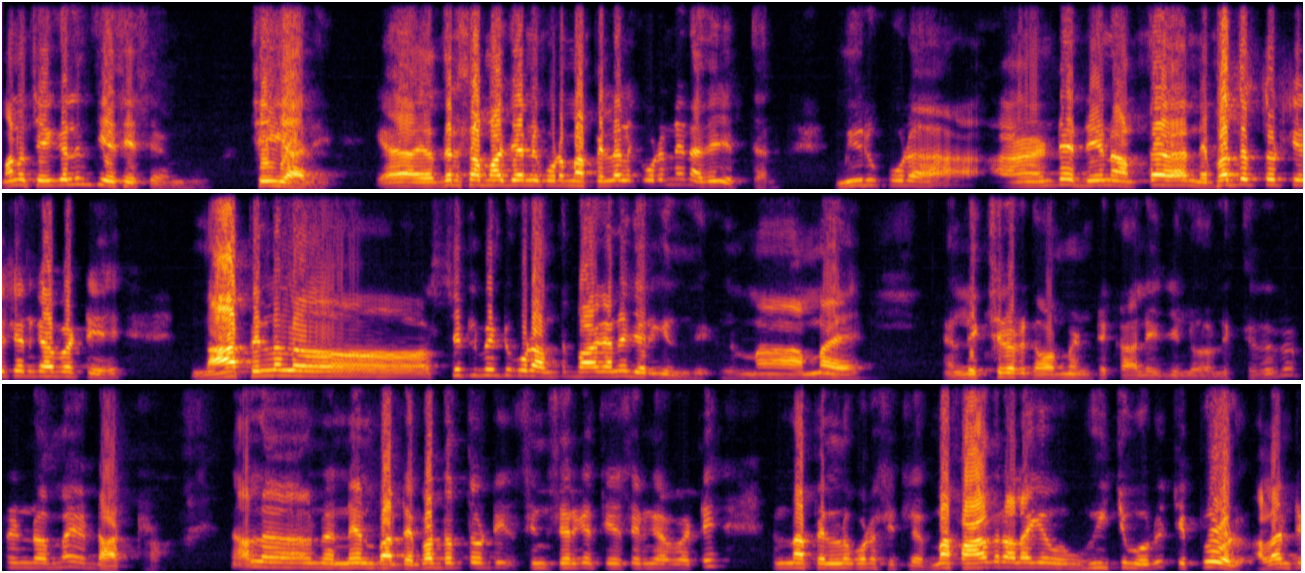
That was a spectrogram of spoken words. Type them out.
మనం చేయగలిగింది చేసేసాము చెయ్యాలి. ఇద్దరు సమాజాన్ని కూడా మా పిల్లలకి కూడా నేను అదే చెప్తాను. మీరు కూడా అంటే నేను అంత నిబద్ధతతో చేశాను కాబట్టి నా పిల్లల సెటిల్మెంట్ కూడా అంత బాగానే జరిగింది. మా అమ్మాయి లెక్చరర్ గవర్నమెంట్ కాలేజీలో లెక్చరర్ రెండో అమ్మాయి డాక్టర్. అలా నేను బ- నిబద్ధతతోటి సిన్సియర్గా చేశాను కాబట్టి నా పిల్లలు కూడా సెటిల్ మా ఫాదర్ అలాగే ఊహించేవాడు చెప్పేవాడు. అలాంటి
